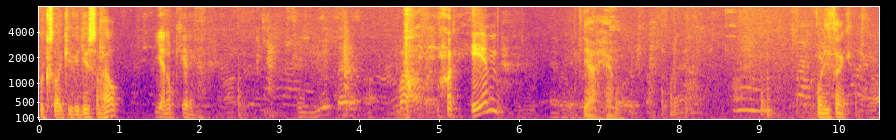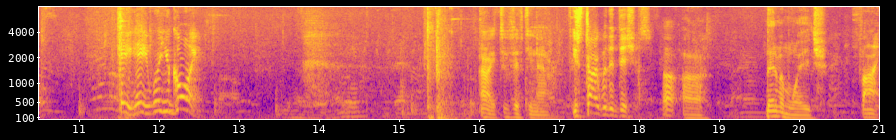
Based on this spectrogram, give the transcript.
looks like you could use some help. Yeah, no kidding. Well, what him? Yeah, him. What do you think? Hey, hey, where are you going? All right, two fifty an hour. You start with the dishes. Uh-uh. Minimum wage. Fine,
